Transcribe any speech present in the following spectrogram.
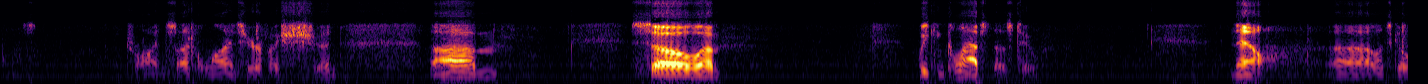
Let's draw inside the lines here if I should. Um, so um, we can collapse those two. Now, uh, let's go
